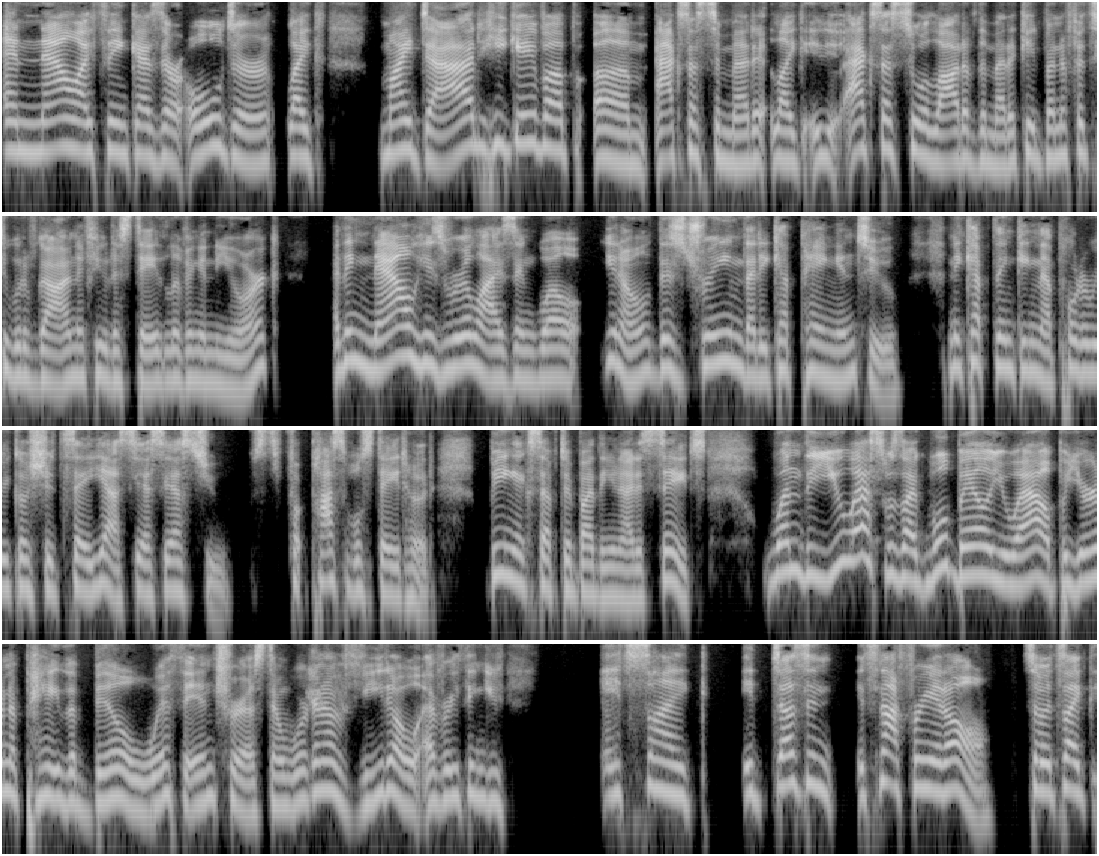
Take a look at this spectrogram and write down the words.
And now I think as they're older, like my dad, he gave up um, access to med, like access to a lot of the Medicaid benefits he would have gotten if he would have stayed living in New York. I think now he's realizing, well, you know, this dream that he kept paying into, and he kept thinking that Puerto Rico should say yes, yes, yes to possible statehood, being accepted by the United States. When the US was like, we'll bail you out, but you're going to pay the bill with interest and we're going to veto everything you, it's like, it doesn't, it's not free at all. So it's like,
